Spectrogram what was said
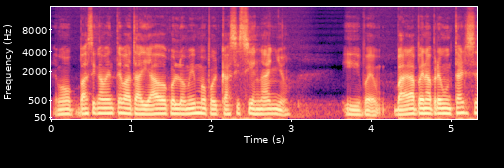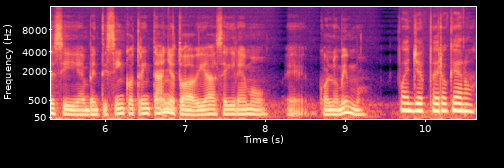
Hemos básicamente batallado con lo mismo por casi 100 años. Y pues vale la pena preguntarse si en 25 o 30 años todavía seguiremos eh, con lo mismo. Pues yo espero que no.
